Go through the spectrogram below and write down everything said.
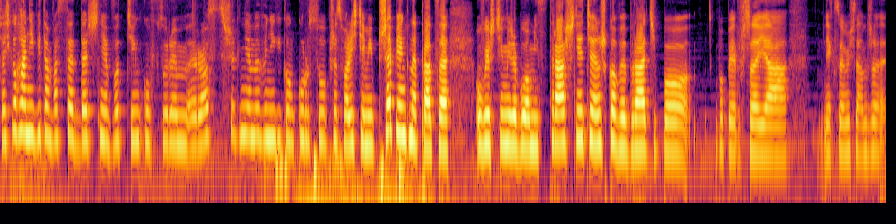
Cześć kochani, witam Was serdecznie w odcinku, w którym rozstrzygniemy wyniki konkursu. Przesłaliście mi przepiękne prace. Uwierzcie mi, że było mi strasznie ciężko wybrać, bo po pierwsze ja, jak sobie myślałam, że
